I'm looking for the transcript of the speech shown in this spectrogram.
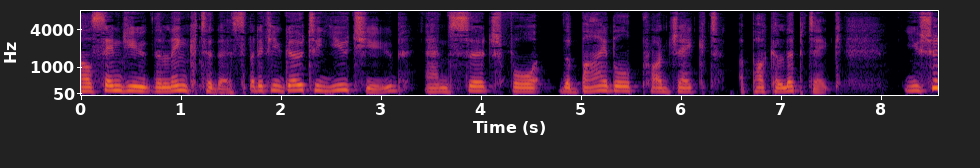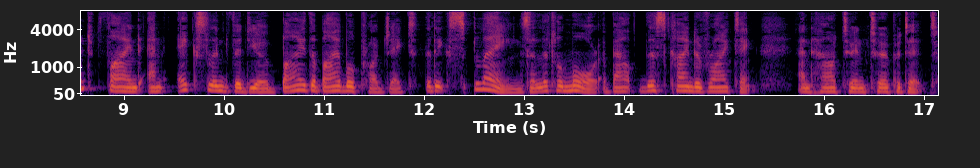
I'll send you the link to this, but if you go to YouTube and search for the Bible Project Apocalyptic, you should find an excellent video by the Bible Project that explains a little more about this kind of writing and how to interpret it.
